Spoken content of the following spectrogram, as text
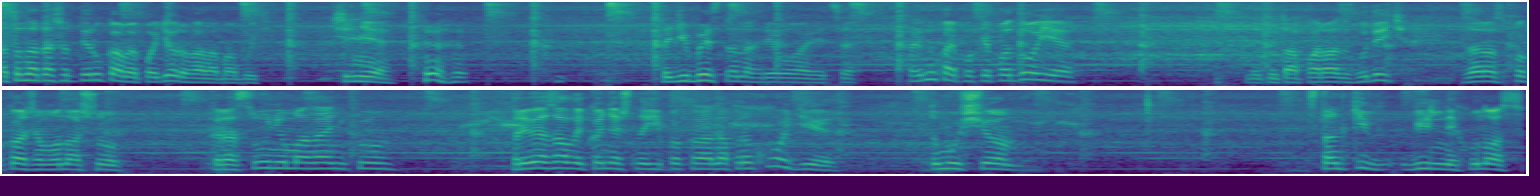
А то треба, щоб ти руками подергала, мабуть. Чи ні? Тоді швидко нагрівається. Так, ну хай поки подоє. Бо тут апарат гудить. Зараз покажемо нашу красуню маленьку. Прив'язали, звісно, її поки на проході, тому що станків вільних у нас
